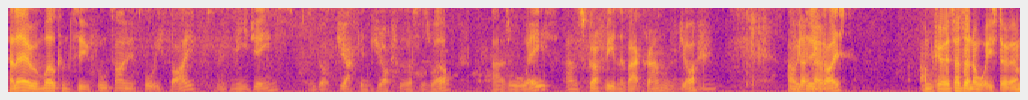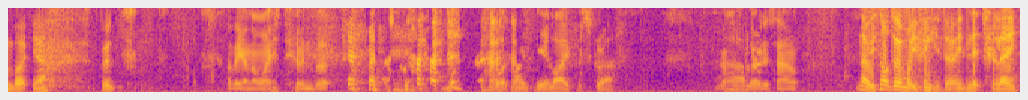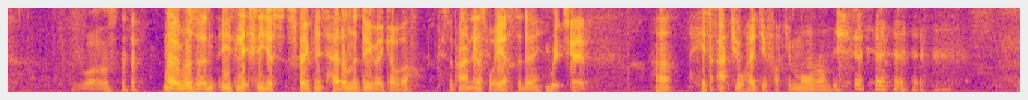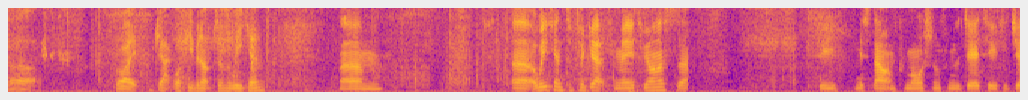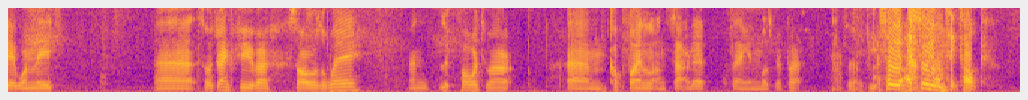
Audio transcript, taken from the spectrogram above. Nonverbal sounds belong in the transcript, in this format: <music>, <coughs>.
Hello and welcome to Full Time in 45 with me, James. We've got Jack and Josh with us as well, as always, and Scruffy in the background with Josh. How are we doing, know. guys? I'm good. I don't know what he's doing, but yeah, it's good. I think I know what he's doing, but <laughs> What a time to be alive for Scruff. we have to Um, blur this out. No, he's not doing what you think he's doing. He literally. He was. <laughs> No, it wasn't. He's literally just scraping his head on the duvet cover. Because apparently that's what he has to do. <laughs> Which head? Huh? His actual head, you fucking moron. Oh. <laughs> Right, Jack, what have you been up to on the weekend? Um, uh, a weekend to forget for me, to be honest. Uh, we missed out on promotion from the J2 to J1 league. Uh, so I drank a few of our sorrows away and look forward to our um, cup final on Saturday playing in Musgrave Park. That's it. I saw you. I saw you on TikTok.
